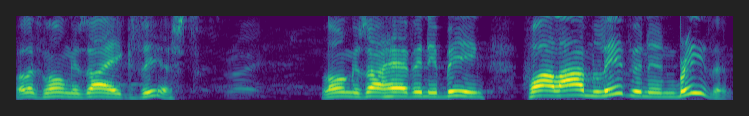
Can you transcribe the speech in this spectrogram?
Well, as long as I exist. Long as I have any being. While I'm living and breathing,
